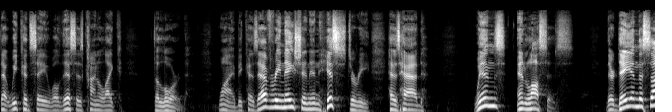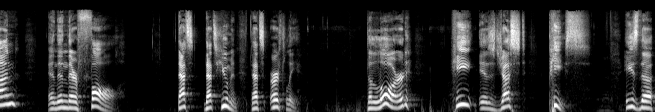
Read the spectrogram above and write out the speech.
that we could say, well, this is kind of like the Lord. Why? Because every nation in history has had wins and losses. Their day in the sun and then their fall. That's, that's human, that's earthly. The Lord, He is just peace. He's the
